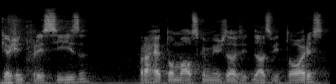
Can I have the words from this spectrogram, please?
que a gente precisa para retomar os caminhos das vitórias.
